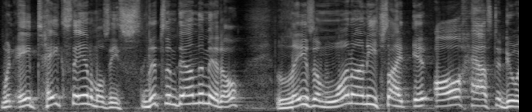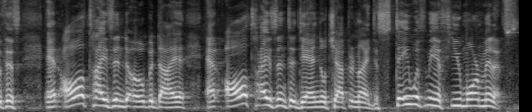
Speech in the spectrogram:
when Abe takes the animals and he slits them down the middle, lays them one on each side, it all has to do with this. It all ties into Obadiah. It all ties into Daniel chapter 9. Just stay with me a few more minutes.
